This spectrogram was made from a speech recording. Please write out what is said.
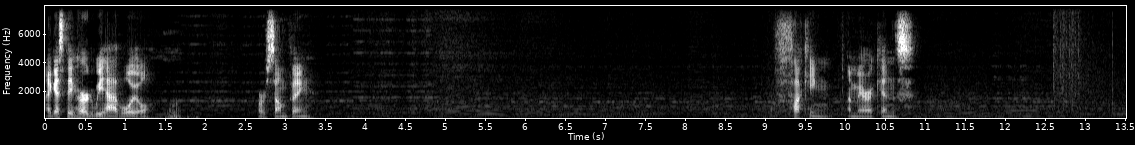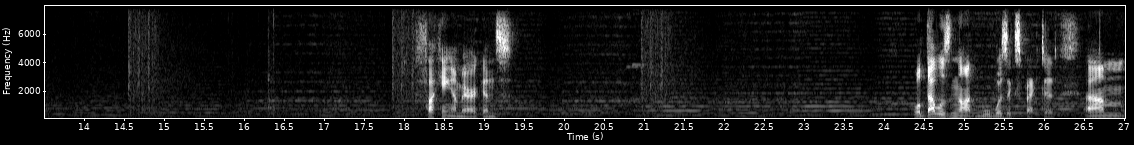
I guess they heard we have oil. Or something. Fucking Americans. Fucking Americans. Well, that was not what was expected. Um,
